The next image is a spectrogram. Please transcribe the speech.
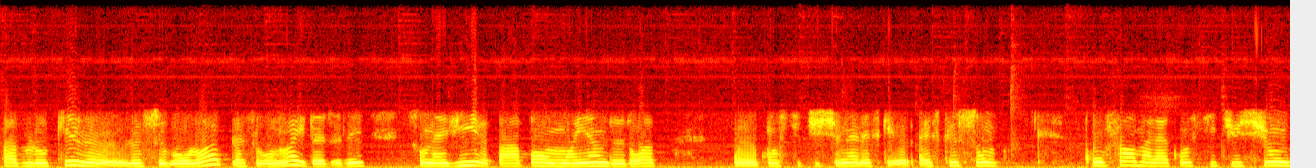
pas bloquer le, le second loi, la seconde loi, il doit donner son avis par rapport aux moyens de droit constitutionnel. Est-ce que est-ce que sont conformes à la Constitution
